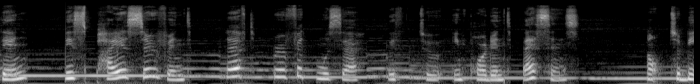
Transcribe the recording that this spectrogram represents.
Then this pious servant left Prophet Musa with two important lessons not to be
